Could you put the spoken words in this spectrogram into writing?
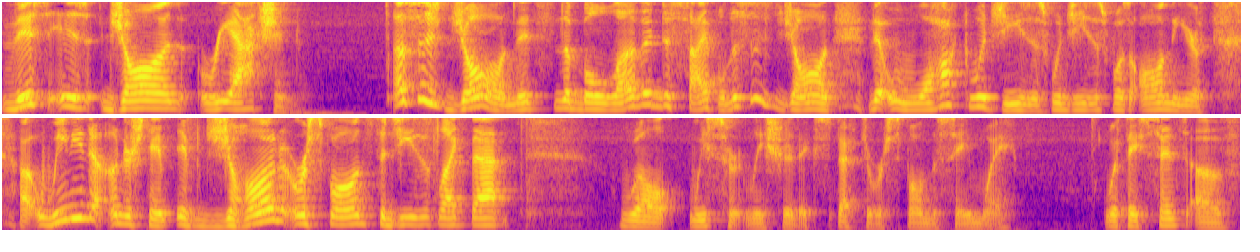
This is John's reaction. This is John. It's the beloved disciple. This is John that walked with Jesus when Jesus was on the earth. Uh, we need to understand if John responds to Jesus like that, well, we certainly should expect to respond the same way with a sense of,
